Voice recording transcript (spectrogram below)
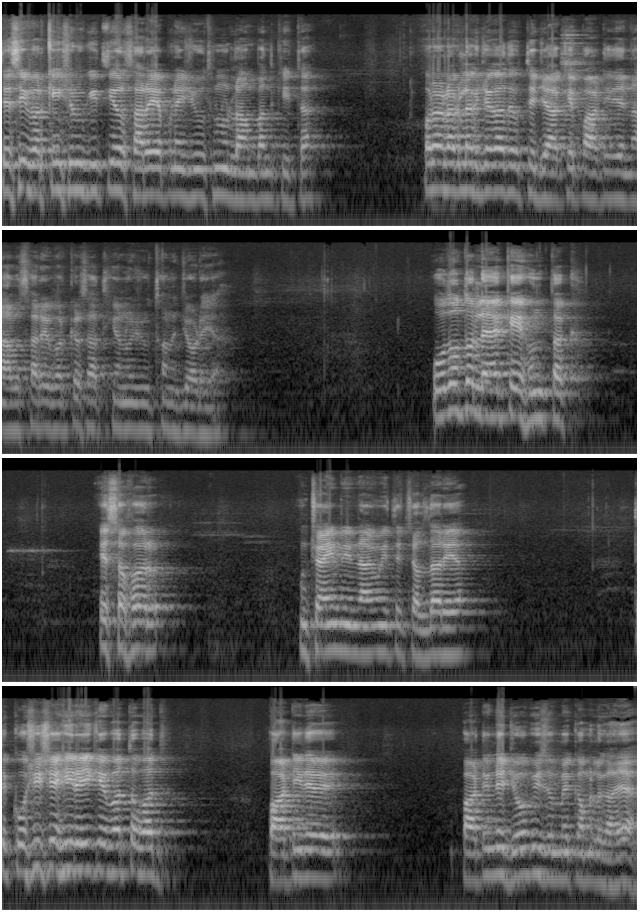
ਤੇ ਅਸੀਂ ਵਰਕਿੰਗ ਸ਼ੁਰੂ ਕੀਤੀ ਔਰ ਸਾਰੇ ਆਪਣੇ ਯੂਥ ਨੂੰ ਲਾਮਬੰਦ ਕੀਤਾ ਔਰ ਅਲੱਗ-ਅਲੱਗ ਜਗ੍ਹਾ ਦੇ ਉੱਤੇ ਜਾ ਕੇ ਪਾਰਟੀ ਦੇ ਨਾਲ ਸਾਰੇ ਵਰਕਰ ਸਾਥੀਆਂ ਨੂੰ ਯੂਥਾਂ ਨੂੰ ਜੋੜਿਆ। ਉਦੋਂ ਤੋਂ ਲੈ ਕੇ ਹੁਣ ਤੱਕ ਇਹ ਸਫ਼ਰ ਉਚਾਈ ਨੀਲਾਮੀ ਤੇ ਚੱਲਦਾ ਰਿਹਾ। ਤੇ ਕੋਸ਼ਿਸ਼ ਇਹੀ ਰਹੀ ਕਿ ਵੱਧ ਤੋਂ ਵੱਧ ਪਾਰਟੀ ਦੇ, ਪਾਰਟੀ ਨੇ ਜੋ ਵੀ ਜ਼ਿੰਮੇ ਕੰਮ ਲਗਾਇਆ,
